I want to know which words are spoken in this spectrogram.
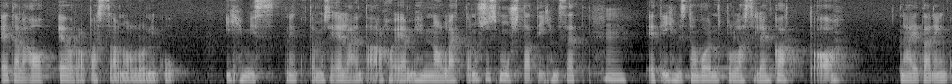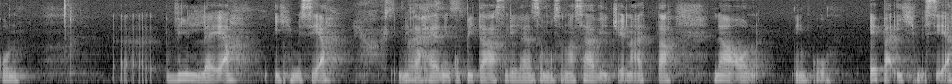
Etelä-Euroopassa on ollut niin kuin ihmis, niin kuin tämmöisiä eläintarhoja, mihin ne on laittanut siis mustat ihmiset. Mm. Että ihmiset on voinut tulla silleen kattoa näitä niin kuin, äh, villejä ihmisiä, Joo, mitä he siis... niin kuin, pitää silleen semmoisena savageina, että nämä on niin kuin, epäihmisiä.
